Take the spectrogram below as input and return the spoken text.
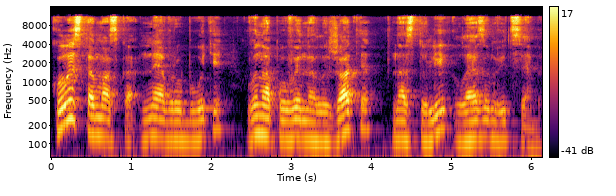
Коли стамаска не в роботі, вона повинна лежати на столі лезом від себе.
